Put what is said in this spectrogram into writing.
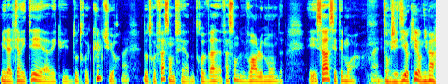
mais l'altérité avec d'autres cultures, d'autres façons de faire, d'autres façons de voir le monde. Et ça, c'était moi. Donc j'ai dit, ok, on y va.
